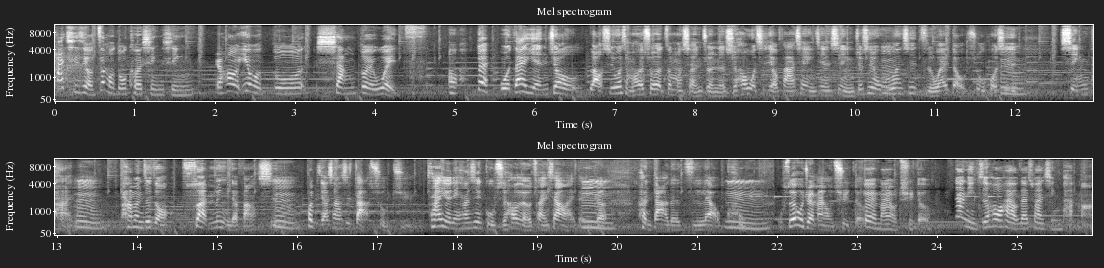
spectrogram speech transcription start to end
它其实有这么多颗星星，然后又有多相对位置。哦，对，我在研究老师为什么会说的这么神准的时候，我其实有发现一件事情，就是无论是紫微斗数或是嗯星盘，嗯他们这种算命的方式，嗯会比较像是大数据，它有点像是古时候流传下来的一个嗯很大的资料库，嗯，所以我觉得蛮有趣的。对，蛮有趣的。那你之后还有在算星盘吗？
